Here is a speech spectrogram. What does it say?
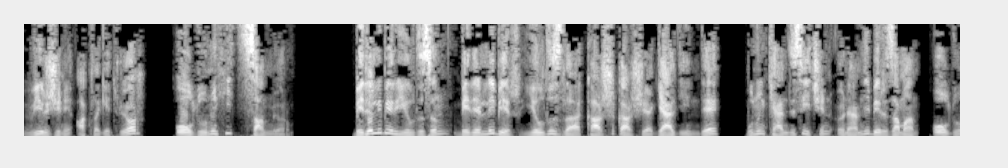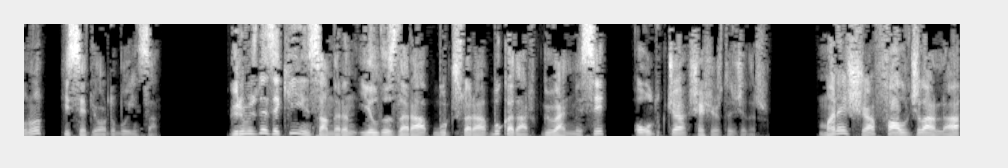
Virgin'i akla getiriyor. Olduğunu hiç sanmıyorum. Belirli bir yıldızın belirli bir yıldızla karşı karşıya geldiğinde bunun kendisi için önemli bir zaman olduğunu hissediyordu bu insan. Günümüzde zeki insanların yıldızlara, burçlara bu kadar güvenmesi oldukça şaşırtıcıdır. Maneşya falcılarla,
